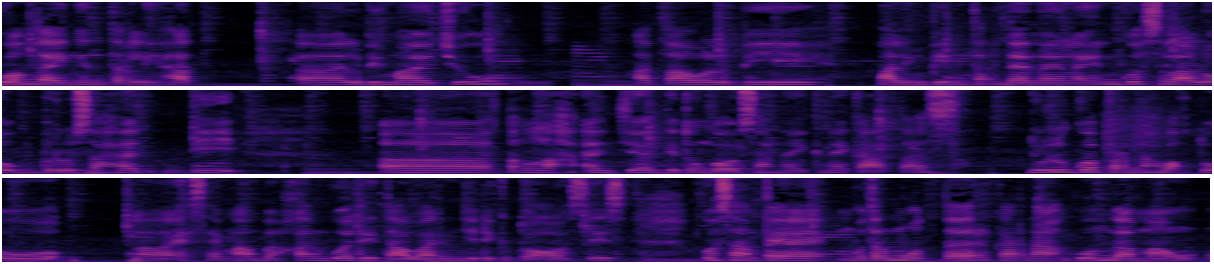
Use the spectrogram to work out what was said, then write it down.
gue nggak ingin terlihat uh, lebih maju atau lebih paling pinter dan lain-lain gue selalu berusaha di uh, tengah aja gitu nggak usah naik-naik ke atas. Dulu gue pernah waktu uh, eh, SMA bahkan gue ditawarin jadi ketua osis gue sampai muter-muter karena gue nggak mau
